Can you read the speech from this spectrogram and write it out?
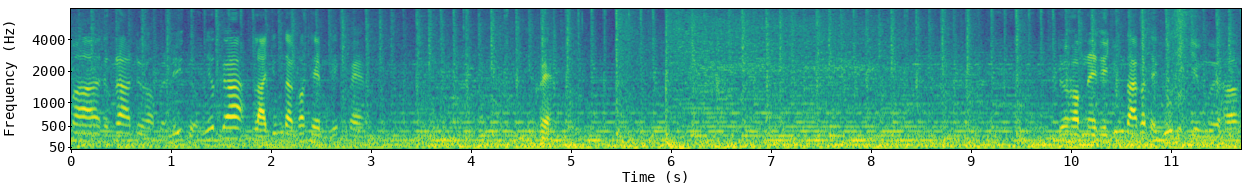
Mà thực ra trường hợp lý tưởng nhất á, là chúng ta có thêm cái khoen khoen trường hợp này thì chúng ta có thể cứu được nhiều người hơn.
